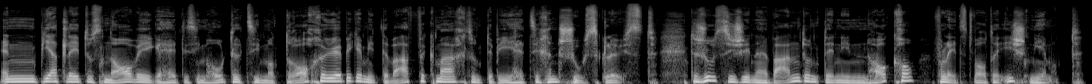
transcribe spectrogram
Ein Biathlet aus Norwegen hat in seinem Hotelzimmer Trockenübungen mit der Waffe gemacht und dabei hat sich ein Schuss gelöst. Der Schuss ist in eine Wand und dann in einen Hocker. Verletzt worden ist niemand.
